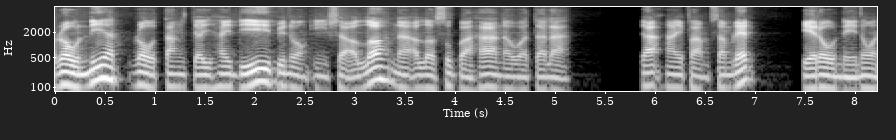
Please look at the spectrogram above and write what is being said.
เราเนียดเราตั้งใจให้ดีพี่น้องอินชาอัลลอฮ์นะอัลลอฮ์ซุบฮานาวะตาลา จะให้ความสำเร็จแก่เราแนนอน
